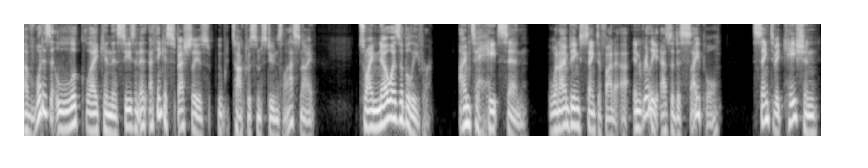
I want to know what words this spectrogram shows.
of what does it look like in this season. I think especially as we talked with some students last night. So I know as a believer, I'm to hate sin when I'm being sanctified, uh, and really as a disciple, sanctification,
